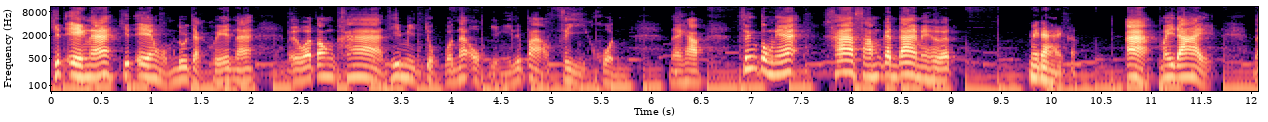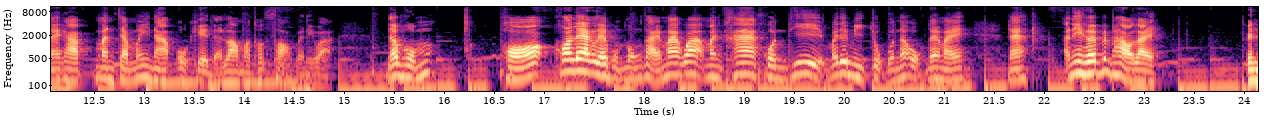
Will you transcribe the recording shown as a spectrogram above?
คิดเองนะ คิดเองผมดูจากเควสนะเออว่าต้องฆ่าที่มีจุกบนหน้าอกอย่างนี้หรือเปล่า 4 คนนะครับ ซึ่งตรงเนี้ยฆ่าซ้ำกันได้ไหมเฮิร์ตไม่ได้ครับ อะไม่ได้นะครับ มันจะไม่นับโอเค เดี๋ยวเรามาทดสอบกันดีกว่า เดี๋ยวผมขอข้อแรกเลยผมสงสัยมากว่ามันฆ่าคนที่ไม่ได้มีจุกบนหน้าอกได้ไหมนะ อันนี้เฮิร์ตเป็นเผ่าอะไรเป็น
